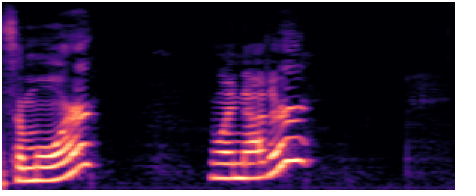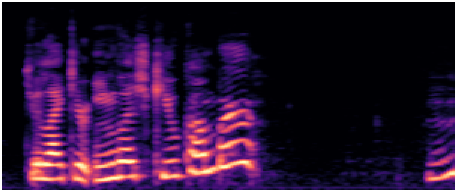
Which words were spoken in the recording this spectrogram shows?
Some more? You want another? Do you like your English cucumber? Hmm?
